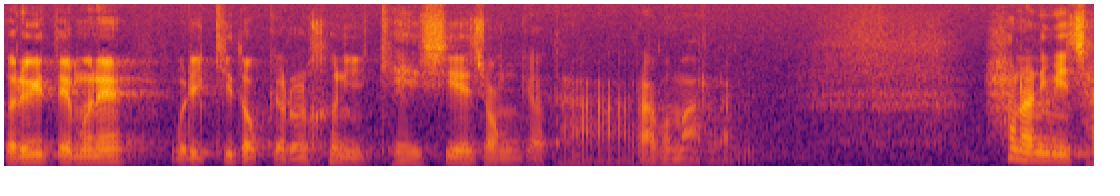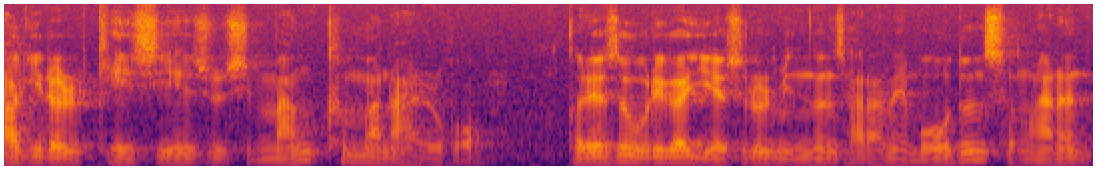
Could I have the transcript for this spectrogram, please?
그렇기 때문에 우리 기독교를 흔히 계시의 종교다라고 말을 합니다. 하나님이 자기를 계시해 주신 만큼만 알고 그래서 우리가 예수를 믿는 사람의 모든 성화는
